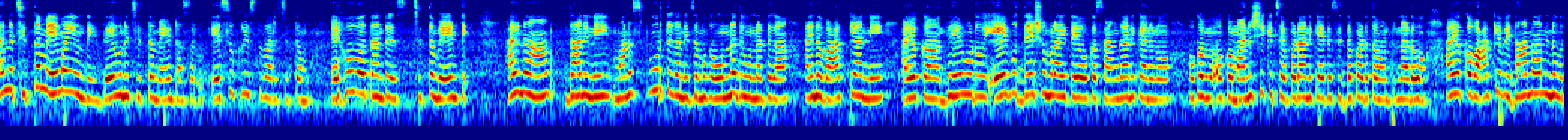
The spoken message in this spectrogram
ఆయన చిత్తం ఏమై ఉంది? దేవుని చిత్తం ఏంటి అసలు? యేసుక్రీస్తు వారి చిత్తం ఎహోవ తండ్రి చిత్తం ఏంటి? ఆయన దానిని మనస్ఫూర్తిగా నిజముగా ఉన్నది ఉన్నట్టుగా ఆయన వాక్యాన్ని ఆ యొక్క దేవుడు ఏ ఉద్దేశంలో అయితే ఒక సంఘానికైనాను ఒక ఒక మనిషికి చెప్పడానికి అయితే సిద్ధపడుతూ ఉంటున్నాడో ఆ యొక్క వాక్య విధానాన్ని నువ్వు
